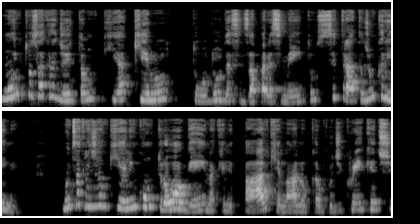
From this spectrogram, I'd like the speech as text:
muitos acreditam que aquilo tudo, desse desaparecimento, se trata de um crime. Muitos acreditam que ele encontrou alguém naquele parque lá no campo de cricket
